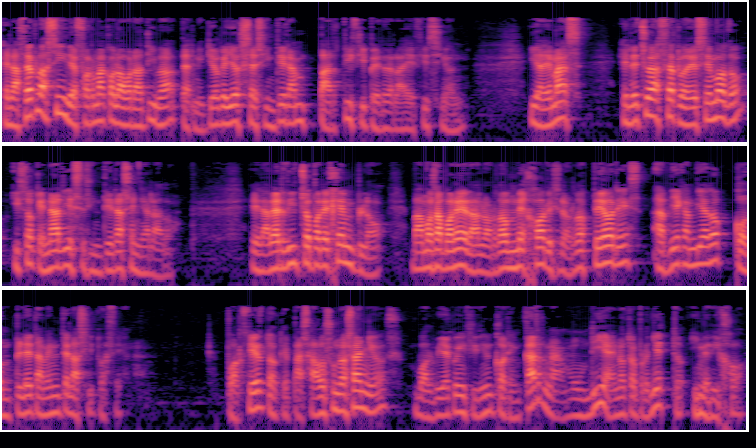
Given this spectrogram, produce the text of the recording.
El hacerlo así de forma colaborativa permitió que ellos se sintieran partícipes de la decisión y además El hecho de hacerlo de ese modo hizo que nadie se sintiera señalado. El haber dicho, por ejemplo, vamos a poner a los dos mejores y los dos peores, habría cambiado completamente la situación. Por cierto, que pasados unos años volví a coincidir con Encarna un día en otro proyecto y me dijo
